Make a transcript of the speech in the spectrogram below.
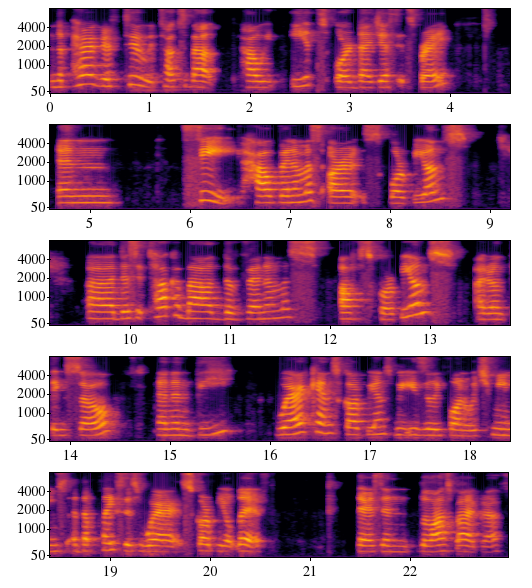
In the paragraph two, it talks about how it eats or digests its prey. And C, how venomous are scorpions? Uh, does it talk about the venomous of scorpions? I don't think so. And then D, where can scorpions be easily found? Which means the places where scorpio live there's in the last paragraph.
